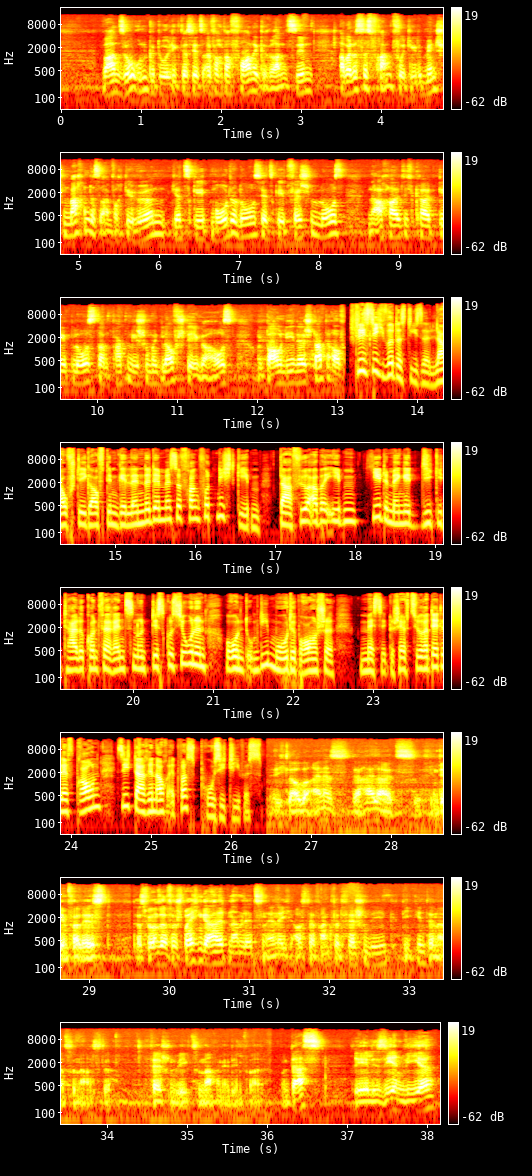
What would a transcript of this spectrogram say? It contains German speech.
waren so ungeduldig, dass sie jetzt einfach nach vorne gerannt sind. Aber das ist Frankfurt. Die Menschen machen das einfach. Die hören, jetzt geht Mode los, jetzt geht Fashion los, Nachhaltigkeit geht los, dann packen die schon mit Laufstege aus und bauen die in der Stadt auf. Schließlich wird es diese Laufstege auf dem Gelände der Messe Frankfurt nicht geben. Dafür aber eben jede Menge digitale Konferenzen und Diskussionen rund um die Modebranche. Messe-Geschäftsführer Detlef Braun sieht darin auch etwas Positives. Ich glaube, eines der Highlights in dem Fall ist, dass wir unser Versprechen gehalten haben, letztendlich aus der Frankfurt Fashion Week die internationalste Fashion Week zu machen in dem Fall. Und das realisieren wir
